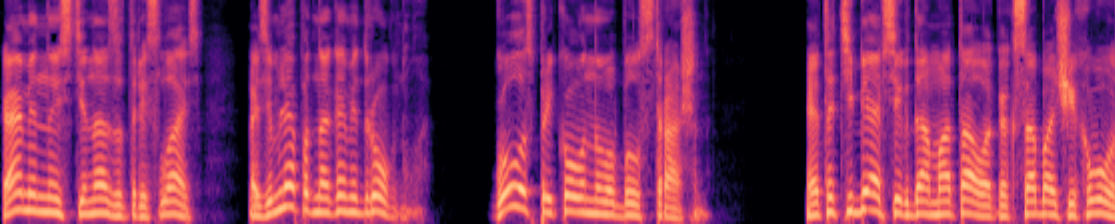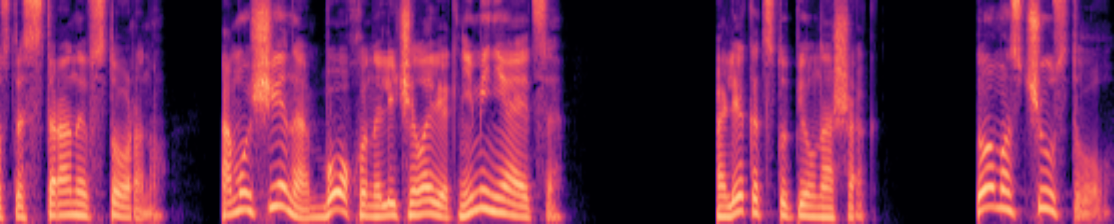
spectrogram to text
Каменная стена затряслась, а земля под ногами дрогнула. Голос прикованного был страшен. «Это тебя всегда мотало, как собачий хвост из стороны в сторону. А мужчина, бог он или человек, не меняется». Олег отступил на шаг. Томас чувствовал,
